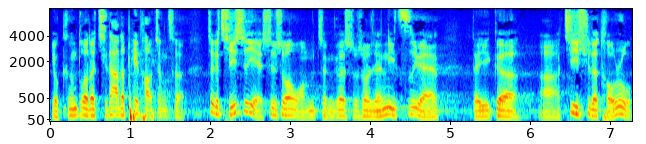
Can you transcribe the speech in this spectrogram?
有更多的其他的配套政策。这个其实也是说我们整个是说人力资源的一个啊继续的投入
